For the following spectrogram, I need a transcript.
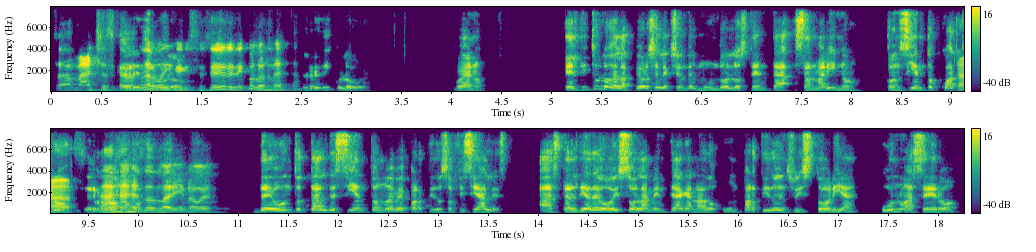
O sea, manches, cabrón. Algo que, sí, ridículo, neta. Es ridículo, güey. Bueno, el título de la peor selección del mundo lo ostenta San Marino con 104 ah, San Marino, güey de un total de 109 partidos oficiales. Hasta el día de hoy solamente ha ganado un partido en su historia, 1 a 0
